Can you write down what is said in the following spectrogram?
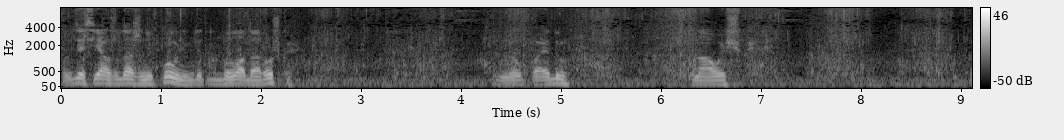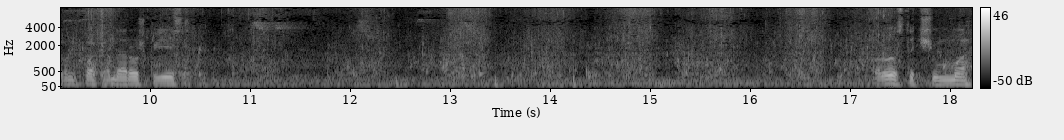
Вот здесь я уже даже не помню, где тут была дорожка. Ну, пойду на ощупь. Вон пока дорожка есть. Просто чума.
